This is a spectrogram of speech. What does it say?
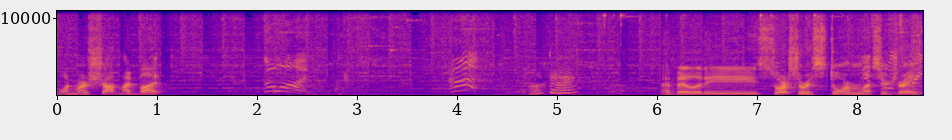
One more shot my butt. Okay. Ability Sorcerous Storm Lesser Drake.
